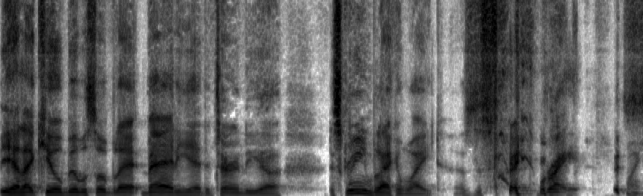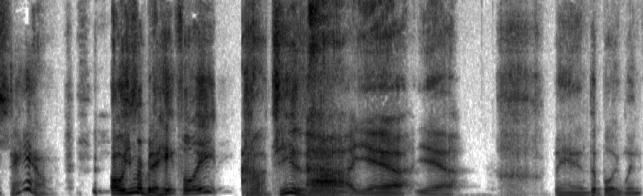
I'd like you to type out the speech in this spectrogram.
Yeah, like Kill Bill was so bla- bad he had to turn the uh the screen black and white. I was just like, right. Like, damn. Oh, you remember the Hateful Eight? Oh, Jesus. ah, yeah, yeah, Man, the boy went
